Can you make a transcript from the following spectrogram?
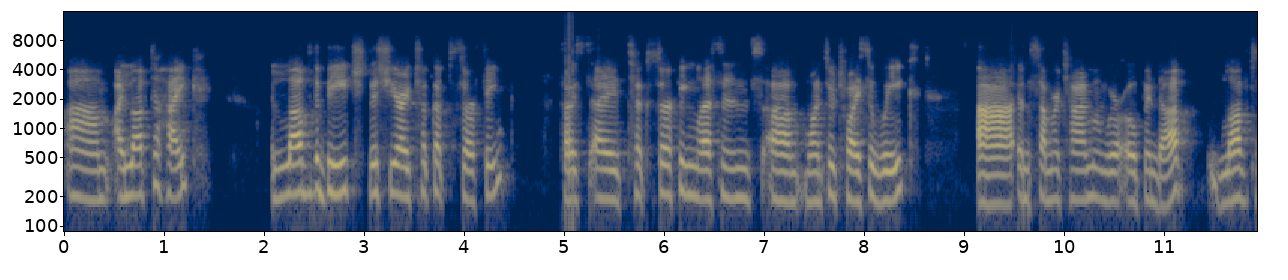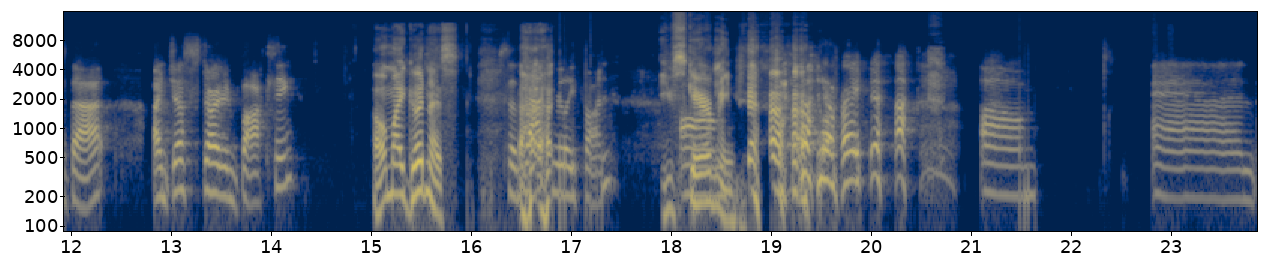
Um, I love to hike. I love the beach. This year I took up surfing. So I took surfing lessons um, once or twice a week uh, in the summertime when we were opened up. Loved that. I just started boxing. Oh my goodness, So that's really fun. you scared Um, me. Know, right? um, and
